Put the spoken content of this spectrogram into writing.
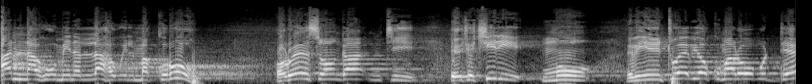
annahu min allahwi lmakruh olwensonga nti ekyo kiri mu bintu ebyokumala obudde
